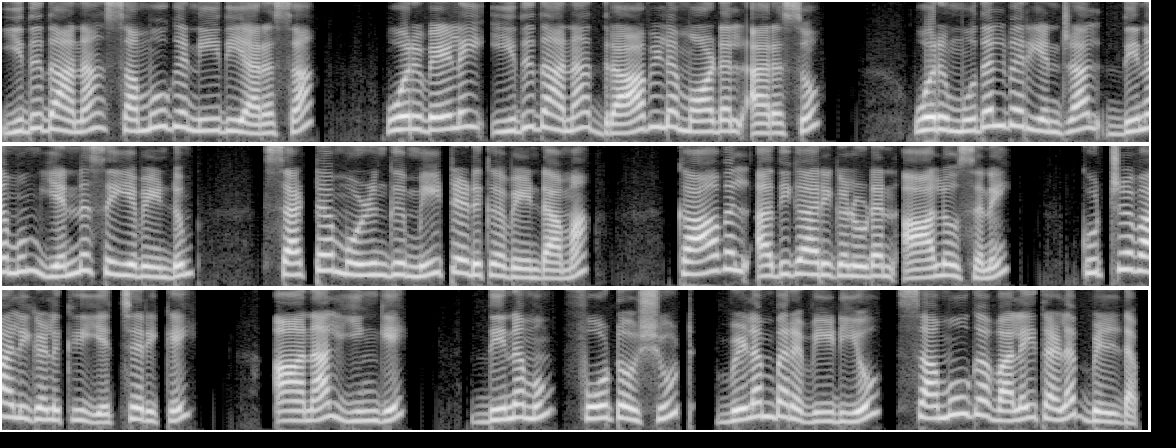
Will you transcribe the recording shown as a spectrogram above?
இதுதானா சமூக நீதி அரசா? ஒருவேளை இதுதானா திராவிட மாடல் அரசோ? ஒரு முதல்வர் என்றால் தினமும் என்ன செய்ய வேண்டும்? சட்டம் ஒழுங்கு மீட்டெடுக்க வேண்டாமா? காவல் அதிகாரிகளுடன் ஆலோசனை குற்றவாளிகளுக்கு எச்சரிக்கை ஆனால் இங்கே தினமும் போட்டோஷூட் விளம்பர வீடியோ சமூக வலைதள பில்டப்.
